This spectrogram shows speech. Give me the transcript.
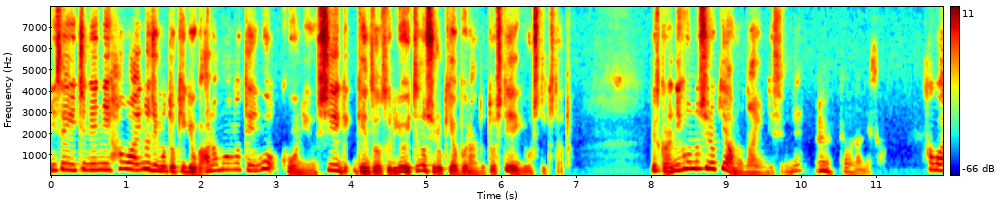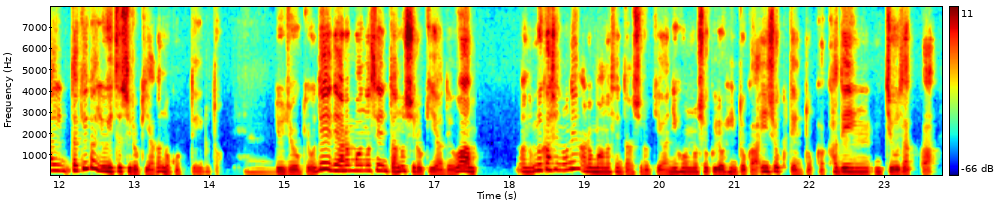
2001年にハワイの地元企業がアラモアナ店を購入しげ現存する唯一の白木屋ブランドとして営業してきたと。ですから日本の白木屋はもうないんですよね。うん、そうなんですよ。ハワイだけが唯一白木屋が残っていると。うんいう状況で、で、アラモアナセンターの白木屋では、あの昔のね、アラモアナセンターの白木屋は日本の食料品とか飲食店とか家電、日用雑貨、う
